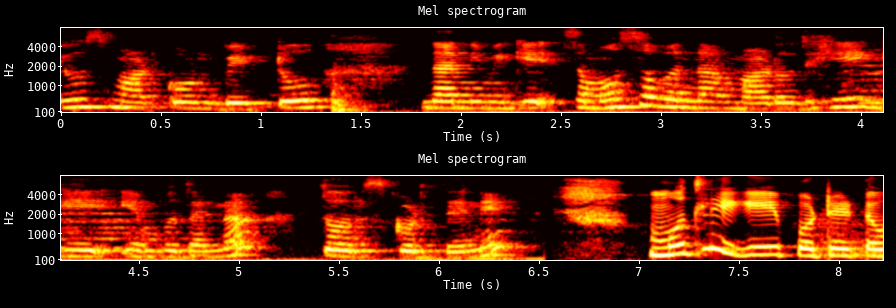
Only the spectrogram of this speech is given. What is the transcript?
ಯೂಸ್ ಮಾಡ್ಕೊಂಡು ಬಿಟ್ಟು ನಾನು ನಿಮಗೆ ಸಮೋಸವನ್ನು ಮಾಡೋದು ಹೇಗೆ ಎಂಬುದನ್ನು ತೋರಿಸ್ಕೊಡ್ತೇನೆ. ಮೊದಲಿಗೆ ಪೊಟೆಟೊ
